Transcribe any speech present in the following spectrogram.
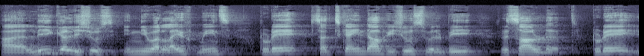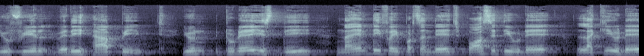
uh, legal issues in your life means today such kind of issues will be resolved. Today you feel very happy. You today is the 95 percentage positive day lucky day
